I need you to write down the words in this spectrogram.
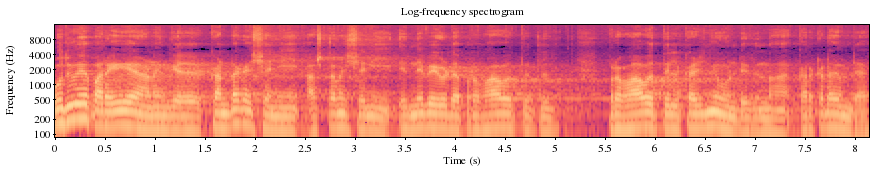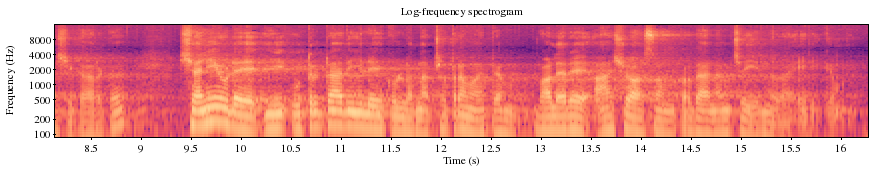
പൊതുവെ പറയുകയാണെങ്കിൽ കണ്ടകശനി അഷ്ടമശനി എന്നിവയുടെ പ്രഭാവത്തിൽ പ്രഭാവത്തിൽ കഴിഞ്ഞുകൊണ്ടിരുന്ന കർക്കിടകം രാശിക്കാർക്ക് ശനിയുടെ ഈ ഉത്രട്ടാതിയിലേക്കുള്ള നക്ഷത്രമാറ്റം വളരെ ആശ്വാസം പ്രദാനം ചെയ്യുന്നതായിരിക്കും.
